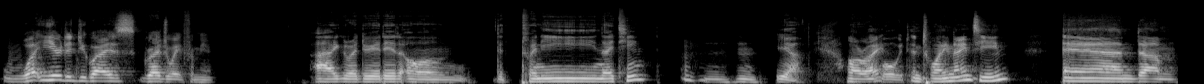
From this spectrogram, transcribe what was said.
what year did you guys graduate from here? I graduated on the 2019. Mm-hmm. Yeah. All right, Boyd. in 2019, and um,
